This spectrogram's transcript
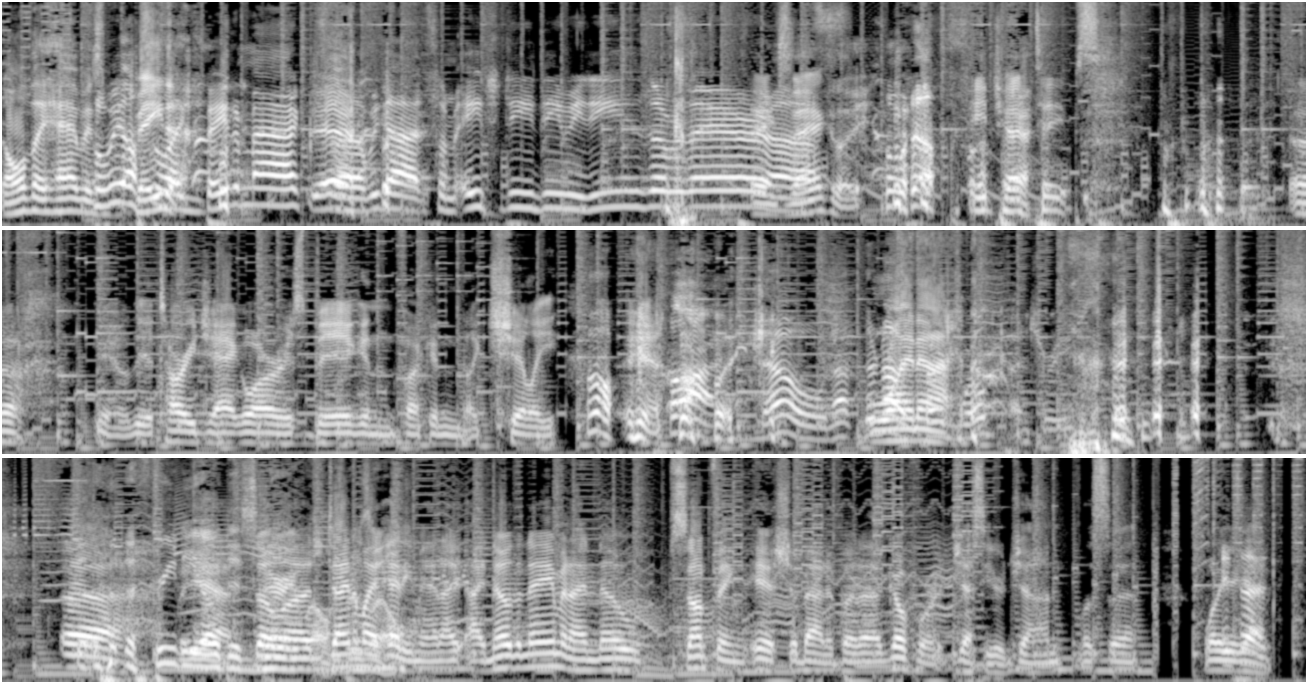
all they have is we also beta. like Betamax. Yeah. uh, we got some HD DVDs over there. uh, exactly. what else? Eight track tapes. Ugh. You know, the Atari Jaguar is big and fucking like chilly. Oh Yeah. God, Like- no, not, they're Why not a not? third world country. Uh, the 3DO yeah, did so very uh, well. in Dynamite Brazil. Headdy, man. I, I know the name and I know something ish about it, but uh, go for it, Jesse or John. Let's uh, what do it's you a got?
